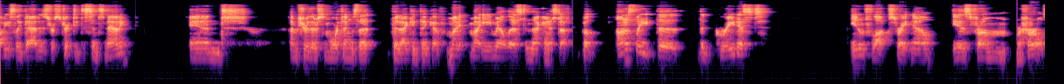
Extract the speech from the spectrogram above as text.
Obviously, that is restricted to Cincinnati, and I'm sure there's some more things that that I could think of. My my email list and that kind of stuff. But honestly, the the greatest influx right now is from referrals.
